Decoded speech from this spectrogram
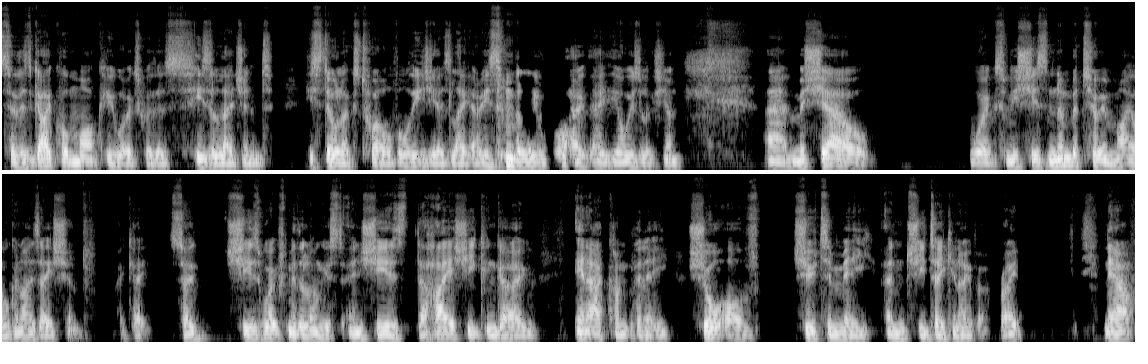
So there's a guy called Mark who works with us. He's a legend. He still looks 12 all these years later. He's unbelievable he always looks young. Uh, Michelle works for me. She's number two in my organization. Okay. So she's worked for me the longest and she is the highest she can go in our company, short of shooting me and she taking over, right? Now,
